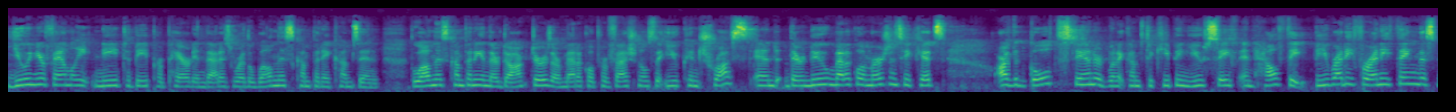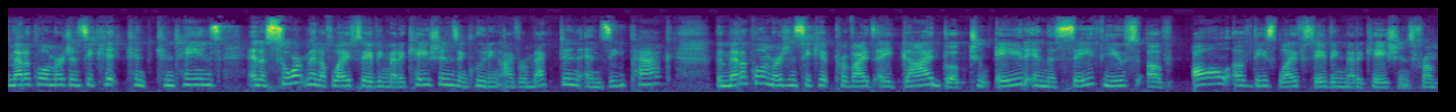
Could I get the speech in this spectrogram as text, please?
You and your family need to be prepared, and that is where the Wellness Company comes in. The Wellness Company and their doctors are medical professionals that you can trust, and their new medical emergency kits are the gold standard when it comes to keeping you safe and healthy. Be ready for anything. This medical emergency kit can, contains an assortment of life-saving medications, including ivermectin and Z-Pak. The medical emergency kit provides a guidebook to aid in the safe use of all of these life-saving medications from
